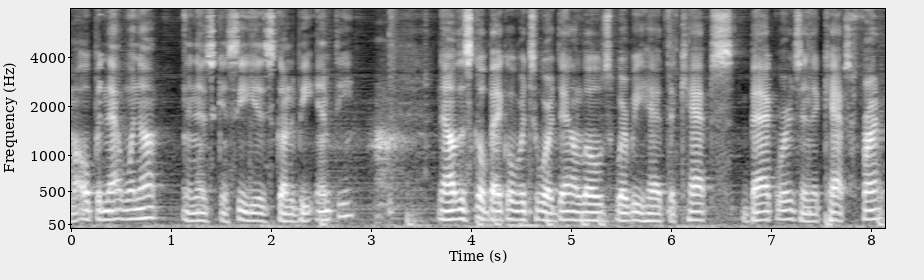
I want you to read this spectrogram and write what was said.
to open that one up, and as you can see, it's going to be empty. Now let's go back over to our downloads where we had the caps backwards and the caps front.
